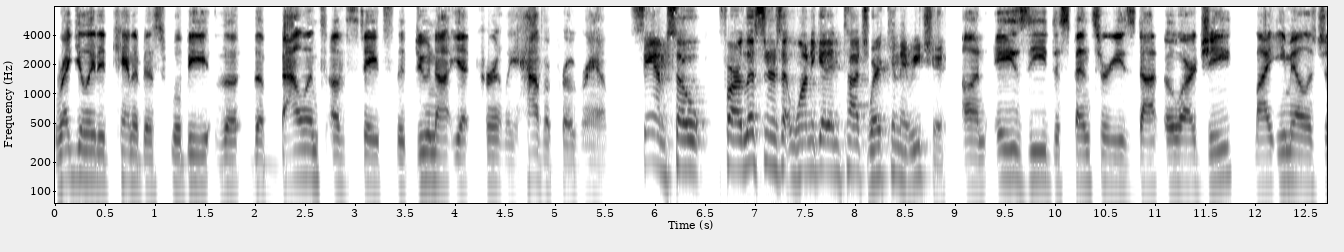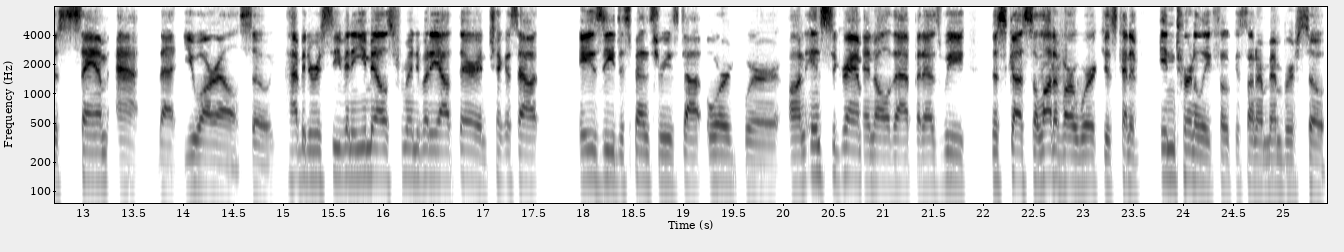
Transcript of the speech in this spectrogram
regulated cannabis will be the, the balance of states that do not yet currently have a program. Sam, so for our listeners that want to get in touch, where can they reach you? On azdispensaries.org. My email is just sam at that URL. So happy to receive any emails from anybody out there and check us out azdispensaries.org. We're on Instagram and all that. But as we discussed, a lot of our work is kind of internally focused on our members. So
